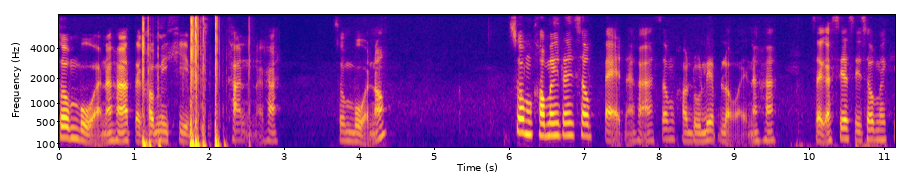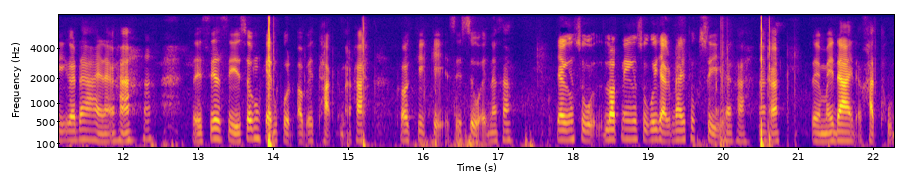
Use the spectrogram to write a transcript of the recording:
ส้มบัวนะคะ แต่เขามีครีมขั้นนะคะ ส้มบัวเนาะส้มเขาไม่ได้ส้มแปดนะคะ ส้มเขาดูเรียบร้อยนะคะ ใส่กระเสียสีส้มเมื่อกี้ก็ได้นะคะ ใส่เสื้อสีส้มแขนกุดเอาไปถักนะคะ ก็เก๋ๆสวยๆนะคะอยากสุรถนี้สุก็อยากได้ทุกสีนะคะนะคะ แต่ไม่ได้เดี๋ยวขาดทุน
